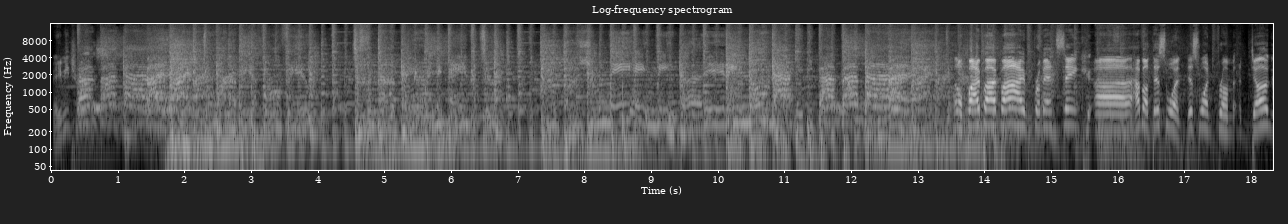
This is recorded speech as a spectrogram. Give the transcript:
Maybe Travis. Little bye bye bye bye bye from NSYNC. Uh, how about this one? This one from Doug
